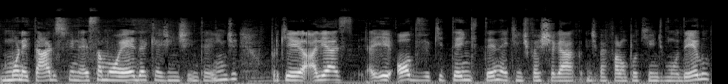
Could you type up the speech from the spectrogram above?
monetários, essa moeda que a gente entende, porque, aliás, é óbvio que tem que ter, né, que a gente vai chegar, a gente vai falar um pouquinho de modelo,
